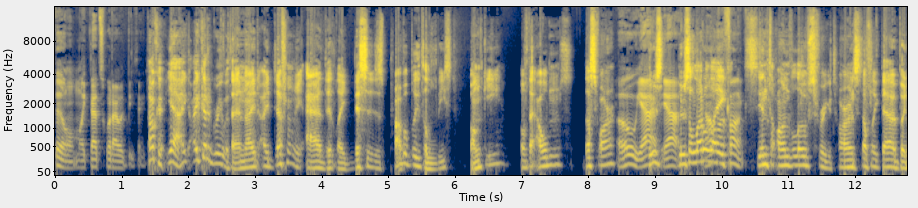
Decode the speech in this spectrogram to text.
film, like that's what I would be thinking. Okay, yeah, I, I could agree with that, and I I definitely add that like this is probably the least funky of the albums thus far. Oh yeah, There's yeah. there's a lot of a lot of like funk. synth envelopes for guitar and stuff like that, but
